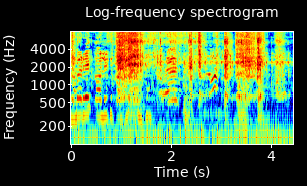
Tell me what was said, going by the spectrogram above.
नंबर एक क्वालिटी दबाई मारलेला रस्ता ठीक आहे दबाई मारलेला रस्ता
